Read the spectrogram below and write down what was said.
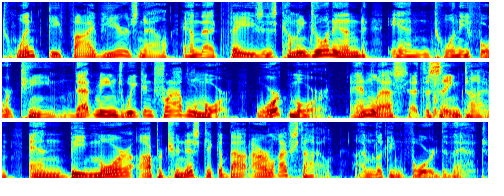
25 years now, and that phase is coming to an end in 2014. That means we can travel more, work more, and less at the same time, and be more opportunistic about our lifestyle. I'm looking forward to that.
